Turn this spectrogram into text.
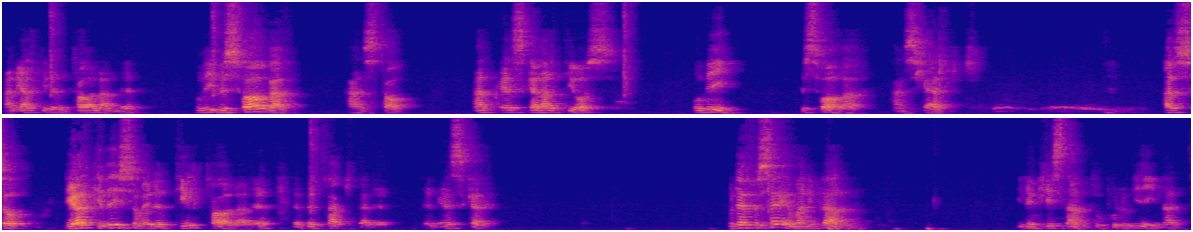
Han är alltid den talande. Och vi besvarar hans tal. Han älskar alltid oss. Och vi besvarar hans kärlek. Alltså, det är alltid vi som är den tilltalade, den betraktade, den älskade. Och därför säger man ibland i den kristna antropologin att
